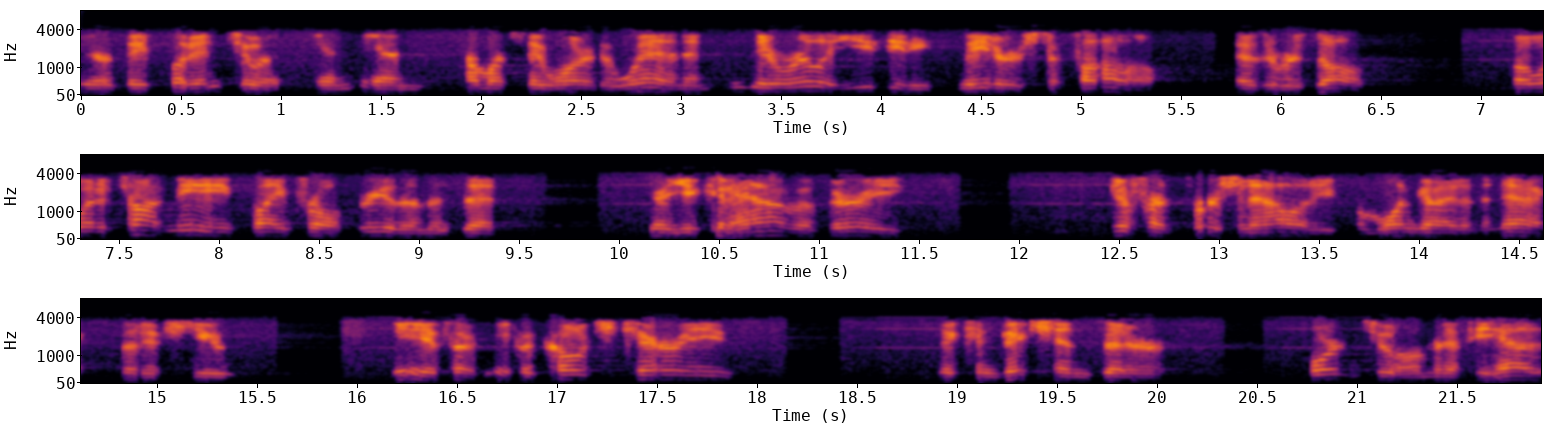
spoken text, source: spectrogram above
you know, they put into it and and how much they wanted to win. And they were really easy leaders to follow as a result. But what it taught me playing for all three of them is that you know you can have a very different personality from one guy to the next, but if you if a if a coach carries the convictions that are important to him. And if he has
